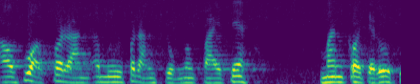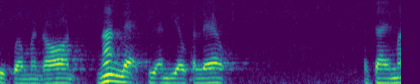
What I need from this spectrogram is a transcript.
เอาพวกฝรั่งเอามือฝรั่งจุ่มลงไปเนี่ยมันก็จะรู้สึกว่ามันร้อน นั่นแหละคืออันเดียวกันแล้วเข้าใจไหม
